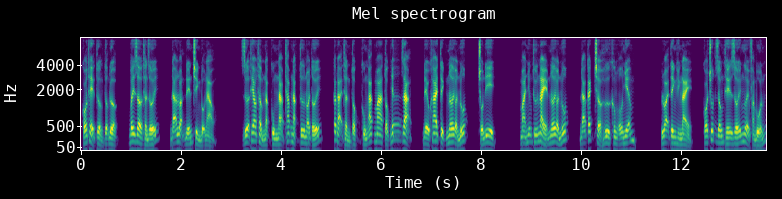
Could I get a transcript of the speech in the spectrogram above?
Có thể tưởng tượng được, bây giờ thần giới đã loạn đến trình độ nào. Dựa theo thẩm nặc cùng nạp tháp nặc tư nói tới các đại thần tộc cùng ác ma tộc nhất dạng, đều khai tịch nơi ở nút, trốn đi. Mà những thứ này nơi ở nút, đã cách trở hư không ô nhiễm. Loại tình hình này, có chút giống thế giới người phàm bốn.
